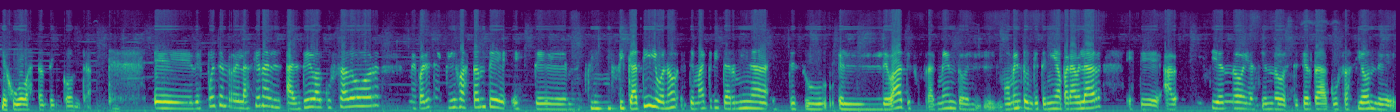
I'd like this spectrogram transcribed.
le jugó bastante en contra. Eh, después en relación al, al dedo acusador, me parece que es bastante este, significativo, ¿no? Este Macri termina este, su, el debate, su fragmento, el, momento en que tenía para hablar, este, diciendo y haciendo este, cierta acusación de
